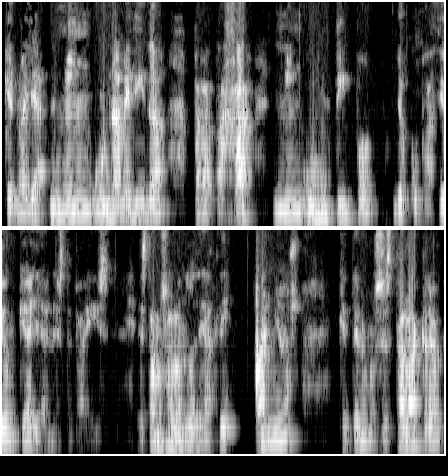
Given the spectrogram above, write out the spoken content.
que no haya ninguna medida para atajar ningún tipo de ocupación que haya en este país. Estamos hablando de hace años que tenemos esta lacra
